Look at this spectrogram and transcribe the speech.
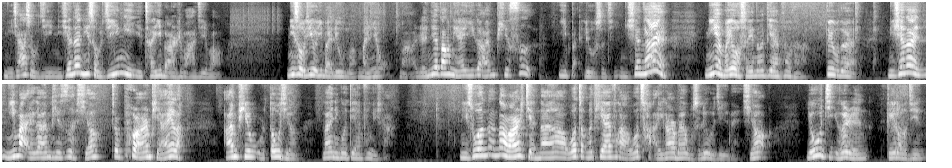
你家手机，你现在你手机你才一百二十八 G 吧？你手机有一百六吗？没有啊！人家当年一个 MP 四一百六十 G，你现在你也没有谁能颠覆它，对不对？你现在你买一个 MP 四，行，这破玩意儿便宜了，MP 五都行，来你给我颠覆一下。你说那那玩意儿简单啊？我整个 TF 卡，我插一个二百五十六 G 的，行。有几个人给老金？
